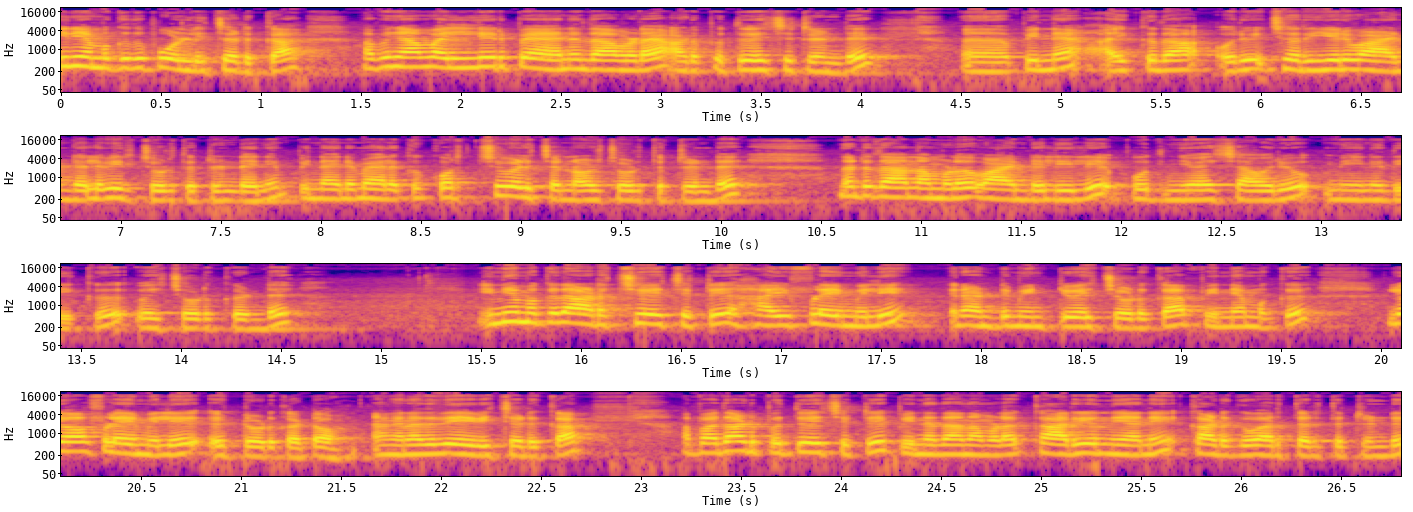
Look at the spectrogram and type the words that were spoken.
ഇനി നമുക്കിത് പൊള്ളിച്ചെടുക്കാം. അപ്പോൾ ഞാൻ വലിയൊരു പാൻ ഇതാ അവിടെ അടുപ്പത്ത് വെച്ചിട്ടുണ്ട്. പിന്നെ അതിക്കിതാ ഒരു ചെറിയൊരു ഇല വിരിച്ചു കൊടുത്തിട്ടുണ്ട് ഇനി. പിന്നെ അതിന്റെ മേലേക്ക് കുറച്ച് വെളിച്ചെണ്ണ ഒഴിച്ചു കൊടുത്തിട്ടുണ്ട്. എന്നിട്ട് ഇതാ നമ്മൾ വാഴന്റെ ഇലയിൽ പൊതിഞ്ഞ് വെച്ച ഒരു മീനതിക്ക് വെച്ച് കൊടുക്കുന്നുണ്ട്. ഇനി നമുക്കിത് അടച്ച് വെച്ചിട്ട് ഹൈ ഫ്ലെയിമിൽ രണ്ട് മിനിറ്റ് വെച്ച് കൊടുക്കാം. പിന്നെ നമുക്ക് ലോ ഫ്ലെയിമിൽ ഇട്ട് കൊടുക്കാം കേട്ടോ അങ്ങനെ അത് വേവിച്ചെടുക്കാം. അപ്പോൾ അത് അടുപ്പത്ത് വെച്ചിട്ട് പിന്നെ അതാ നമ്മളെ കറി ഒന്ന് ഞാൻ കടുക് വറുത്തെടുത്തിട്ടുണ്ട്.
